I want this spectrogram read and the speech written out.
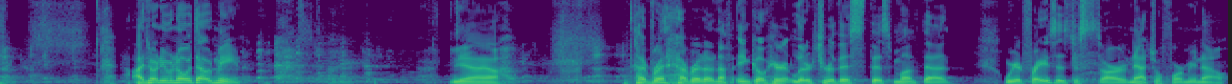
I don't even know what that would mean. Yeah. I've read, I've read enough incoherent literature this, this month that weird phrases just are natural for me now.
